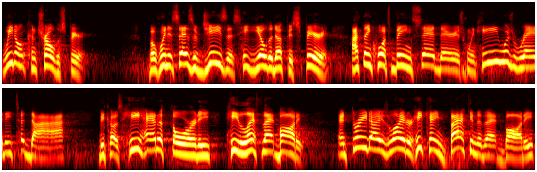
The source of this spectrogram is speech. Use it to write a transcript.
We don't control the spirit. But when it says of Jesus, he yielded up his spirit, I think what's being said there is when he was ready to die, because he had authority, he left that body. And three days later, he came back into that body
